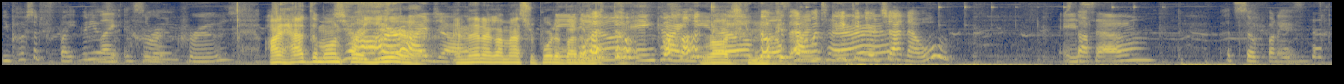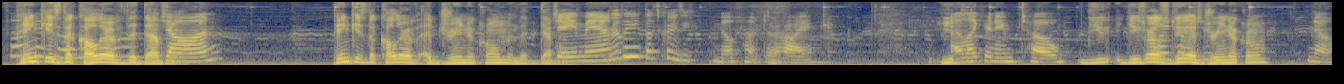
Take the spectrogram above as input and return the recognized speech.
You posted fight videos like on Cru- Instagram? Cruise. I had them on for a year. Jar. And then I got mass reported by the. What the Incognito, Raj No, because everyone's Hunter, pink in your chat now. Ooh, Stop. Aso. that's so funny. Pink is the color of the devil. Jon, Pink is the color of adrenochrome and the devil. J Man, Really? That's crazy. Milf Hunter. Hi. You, I like your name Toe. do, you, do you girls do 2022. adrenochrome? No.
